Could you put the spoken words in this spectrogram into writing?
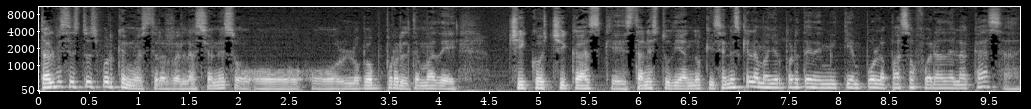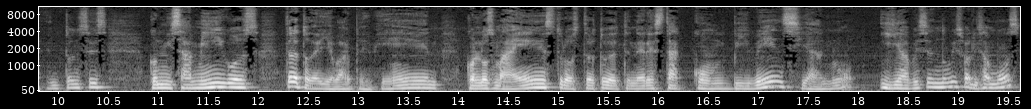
tal vez esto es porque nuestras relaciones, o, lo veo por el tema de chicos, chicas que están estudiando que dicen es que la mayor parte de mi tiempo la paso fuera de la casa. Entonces, con mis amigos trato de llevarme bien, con los maestros trato de tener esta convivencia, ¿no? Y a veces no visualizamos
